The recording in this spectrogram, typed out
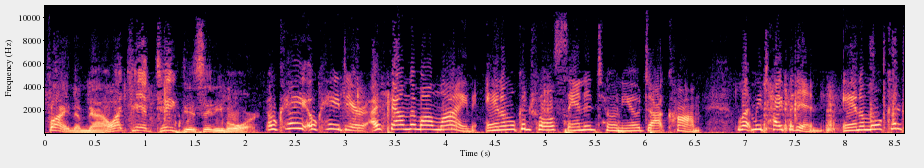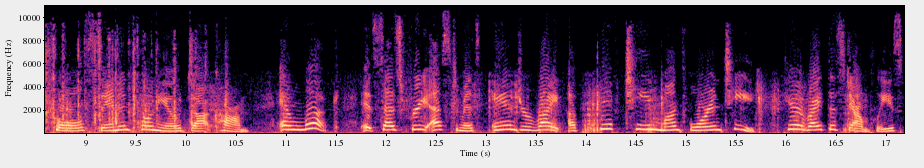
Find them now. I can't take this anymore. Okay, okay, dear. I found them online. AnimalControlSanAntonio.com. Let me type it in. AnimalControlSanAntonio.com. And look, it says free estimates and you're right, a 15 month warranty. Here, write this down, please.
